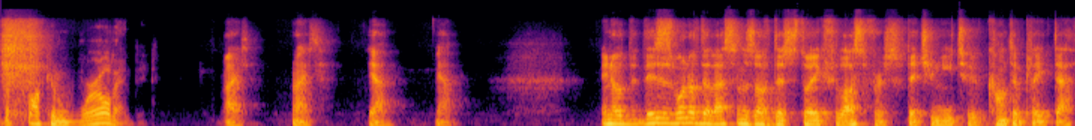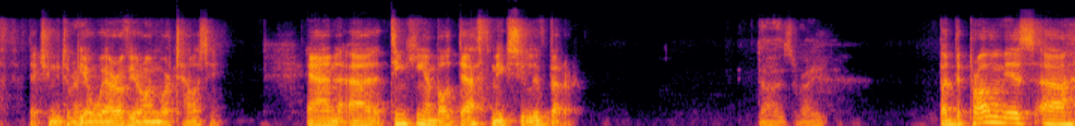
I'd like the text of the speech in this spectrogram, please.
the fucking world ended. Right, right, yeah, yeah. you know, this is one of the lessons of the Stoic philosophers that you need to contemplate death, that you need to right. be aware of your own mortality. And uh, thinking about death makes you live better. It does, right? But the problem is, uh,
